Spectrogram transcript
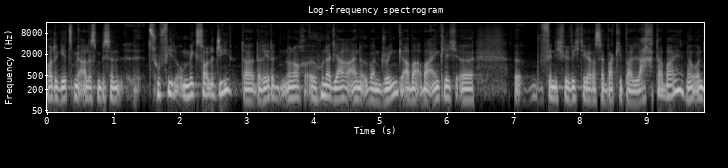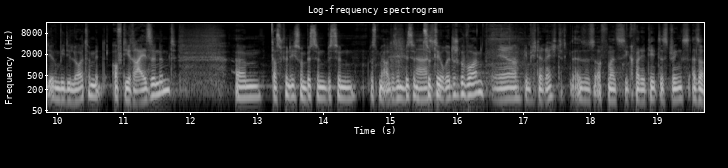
Heute geht's mir alles ein bisschen äh, zu viel um Mixology. Da, da redet nur noch äh, 100 Jahre einer über einen Drink, aber, aber eigentlich äh, äh, finde ich viel wichtiger, dass der Barkeeper lacht dabei ne, und irgendwie die Leute mit auf die Reise nimmt. Ähm, das finde ich so ein bisschen, bisschen, das ist mir alles ein bisschen Ja, zu theoretisch geworden. Ja, gebe ich dir recht. Also es ist oftmals die Qualität des Drinks. Also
